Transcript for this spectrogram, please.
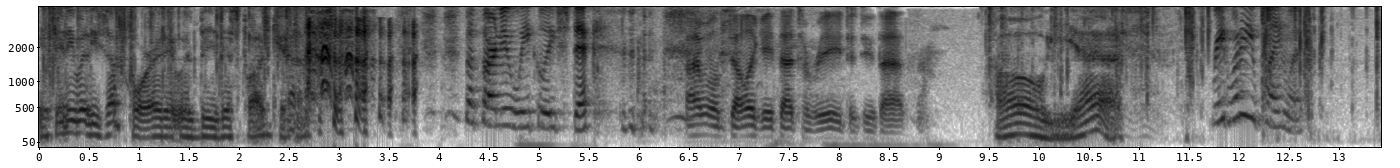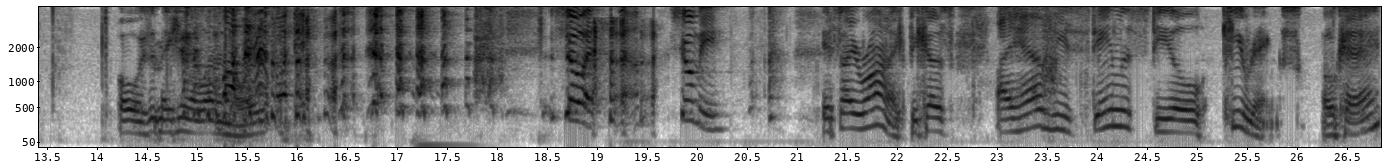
If anybody's up for it, it would be this podcast. That's our new weekly shtick. I will delegate that to Reed to do that. Oh, yes. Reed, what are you playing with? Oh, is it making a lot of noise? Show it. No. Show me. It's ironic because I have these stainless steel key rings. Okay.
